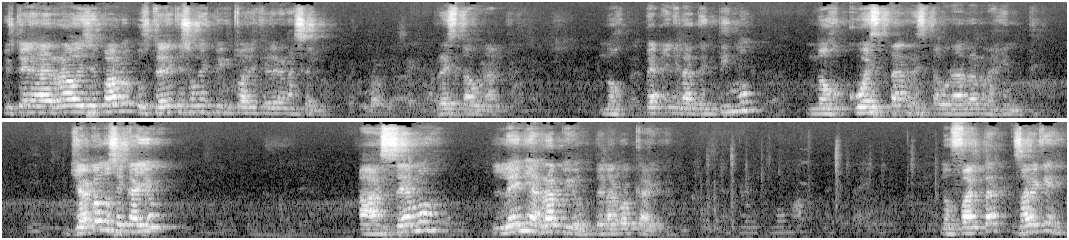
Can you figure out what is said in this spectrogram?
y ustedes ha errado, dice Pablo, ustedes que son espirituales que deben hacerlo. Restaurarlo. Nos, en el adventismo nos cuesta restaurar a la gente. Ya cuando se cayó, hacemos leña rápido del árbol caído. Nos falta, ¿sabe qué?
